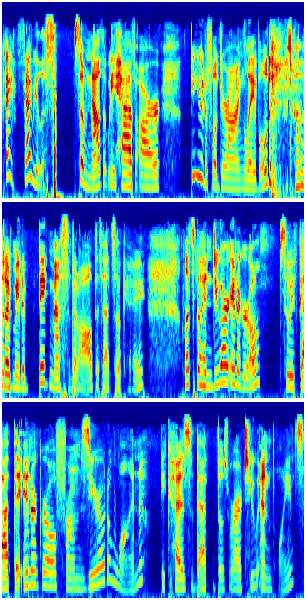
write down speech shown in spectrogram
Okay, fabulous. So now that we have our beautiful drawing labeled, now that I've made a big mess of it all, but that's okay, let's go ahead and do our integral. So we've got the integral from 0 to 1, because that those were our two endpoints.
